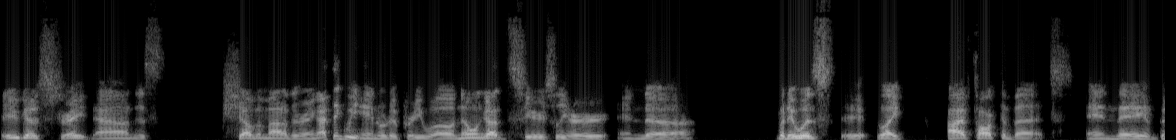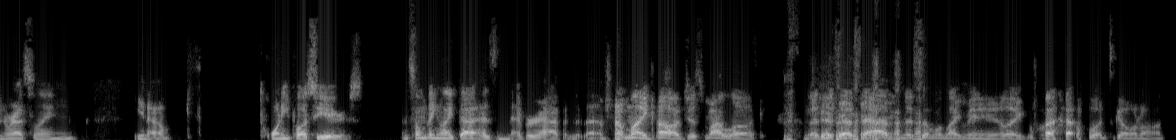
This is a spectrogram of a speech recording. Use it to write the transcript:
He goes straight down, just shove him out of the ring. I think we handled it pretty well. No one got seriously hurt, and uh, but it was it, like I've talked to vets, and they've been wrestling, you know, twenty plus years, and something like that has never happened to them. I'm like, oh, just my luck that this has to happen to someone like me. Like, what, what's going on?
